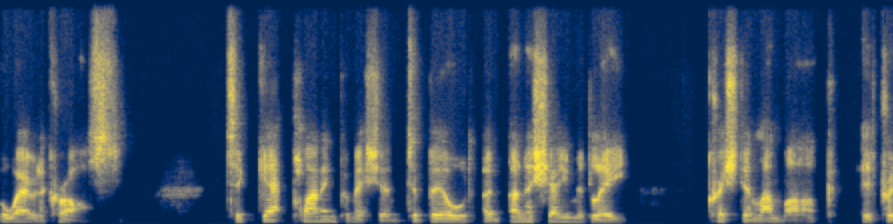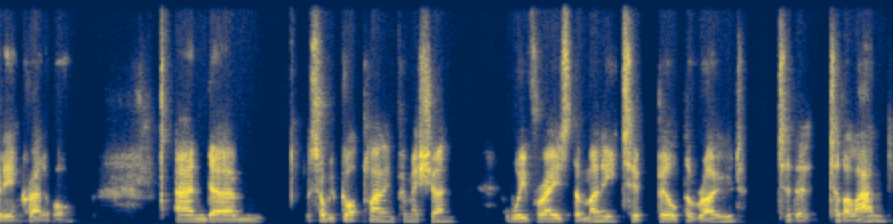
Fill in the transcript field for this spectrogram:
for wearing a cross. To get planning permission to build an unashamedly Christian landmark is pretty incredible. And um, so we've got planning permission. We've raised the money to build the road to the to the land,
